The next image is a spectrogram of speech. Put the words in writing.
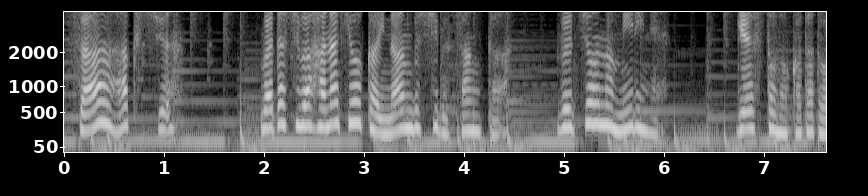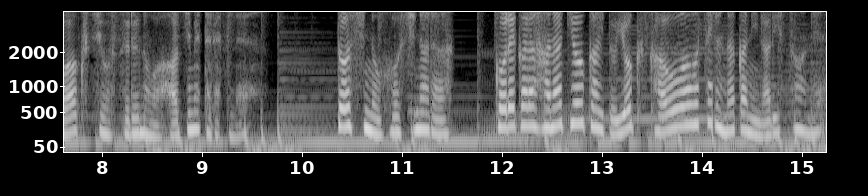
さあ握手私は花協会南部支部参加。部長のミリネ。ゲストの方と握手をするのは初めてですね。都市の星ならこれから花協会とよく顔を合わせる仲になりそうね。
